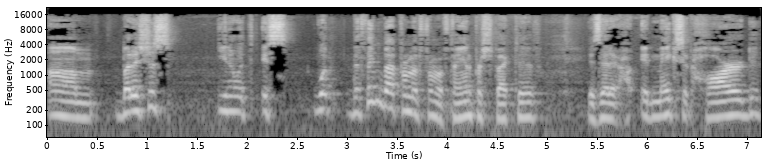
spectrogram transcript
Um, but it's just, you know, it's, it's what the thing about from a, from a fan perspective is that it, it makes it hard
